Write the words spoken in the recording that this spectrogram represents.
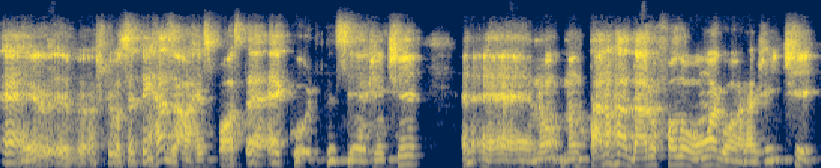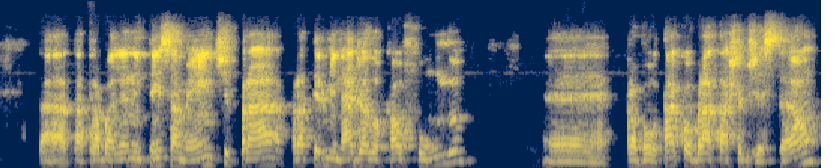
É, eu, eu, acho que você tem razão. A resposta é curta. Assim, a gente é, é não está no radar o follow-on agora. A gente está tá trabalhando intensamente para terminar de alocar o fundo, é, para voltar a cobrar a taxa de gestão.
